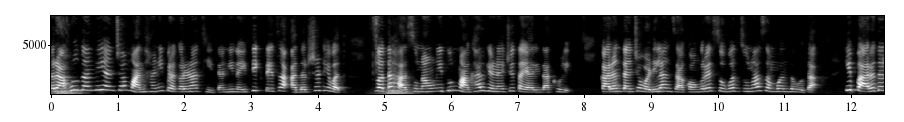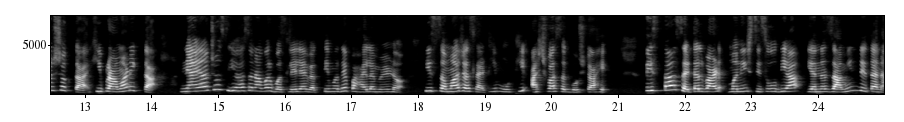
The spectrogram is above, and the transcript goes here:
राहुल गांधी यांच्या मानहानी प्रकरणातही त्यांनी नैतिकतेचा आदर्श ठेवत स्वतः सुनावणीतून माघार घेण्याची तयारी दाखवली. कारण त्यांच्या वडिलांचा काँग्रेस सोबत जुना संबंध होता. ही पारदर्शकता ही प्रामाणिकता न्यायाच्या सिंहासनावर बसलेल्या व्यक्तीमध्ये पाहायला मिळणं ही समाजासाठी मोठी आश्वासक गोष्ट आहे. तिस्ता सेटलवाड मनीष सिसोदिया यांना जामीन देताना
